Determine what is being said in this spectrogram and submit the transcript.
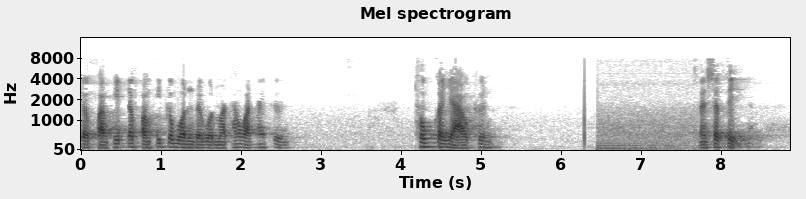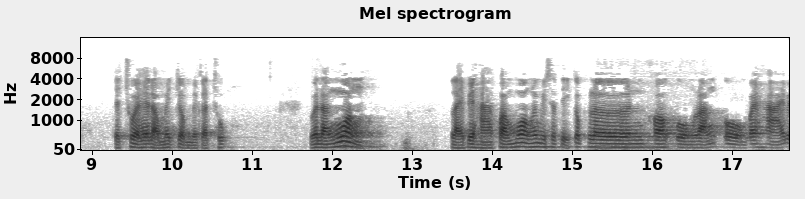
กับความคิด แล้วความคิดก็วนไปวนมาทั้งวันทั้งคืน ทุกข์ก็ยาวขึ้น นั้นสติ จะช่วยให้เราไม่จมไปกับทุกข์เวลาง่วงไหลไปหาความม่วงไม่มีสติก็เพลิน คอโกงหลังโกงไปหายไป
